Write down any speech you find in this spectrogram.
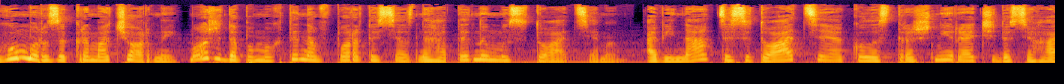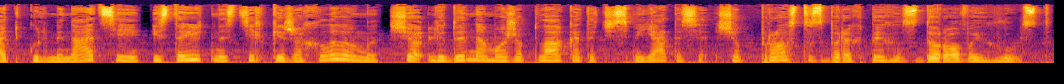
Гумор, зокрема чорний, може допомогти нам впоратися з негативними ситуаціями. А війна це ситуація, коли страшні речі досягають кульмінації і стають настільки жахливими, що людина може плакати чи сміятися, щоб просто зберегти здоровий глузд.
